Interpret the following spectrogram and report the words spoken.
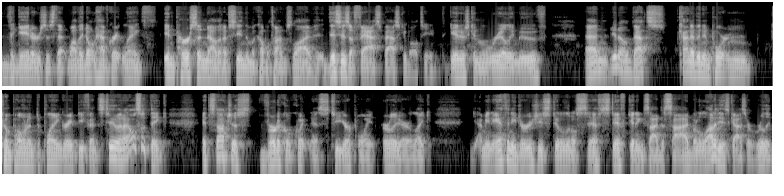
the Gators is that while they don't have great length in person, now that I've seen them a couple times live, this is a fast basketball team. The Gators can really move. And, you know, that's kind of an important component to playing great defense, too. And I also think it's not just vertical quickness, to your point earlier. Like, I mean, Anthony Duruji is still a little stiff, stiff getting side to side, but a lot of these guys are really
